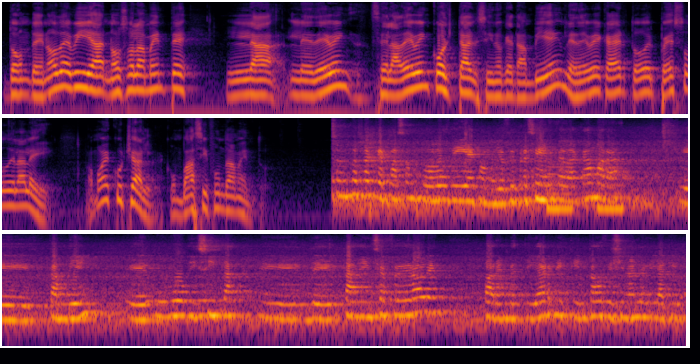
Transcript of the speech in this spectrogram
donde no debía, no solamente la, le deben, se la deben cortar, sino que también le debe caer todo el peso de la ley. Vamos a escucharla con base y fundamento. Son cosas que pasan todos los días. Cuando yo fui presidente de la Cámara, eh, también eh, hubo visitas eh, de estas agencias federales para investigar distintas oficinas legislativas.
